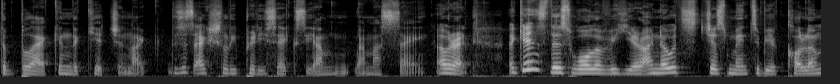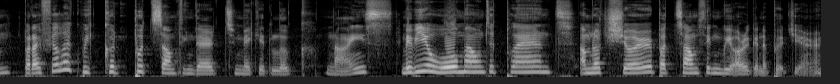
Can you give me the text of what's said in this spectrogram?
the black in the kitchen. Like this is actually pretty sexy. I'm I must say. All right. Against this wall over here. I know it's just meant to be a column, but I feel like we could put something there to make it look nice. Maybe a wall mounted plant. I'm not sure, but something we are gonna put here.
